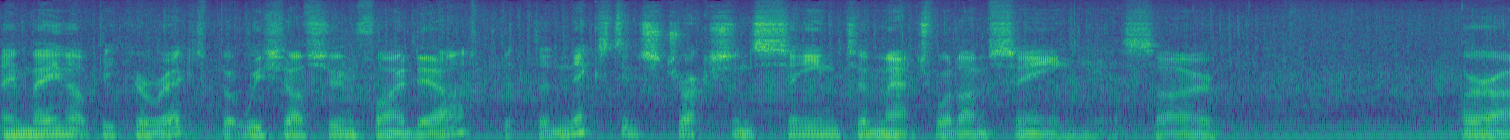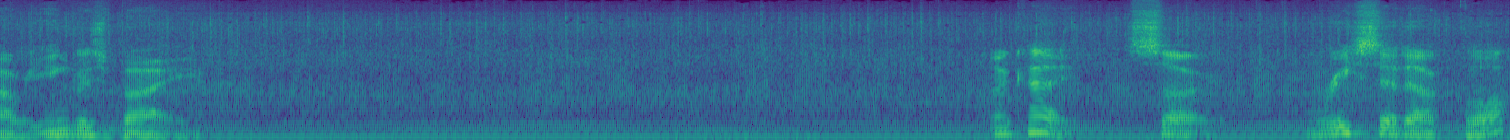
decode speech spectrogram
They may not be correct, but we shall soon find out. But the next instructions seem to match what I'm seeing here, so... Where are we? English Bay. Okay, so, reset our clock.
